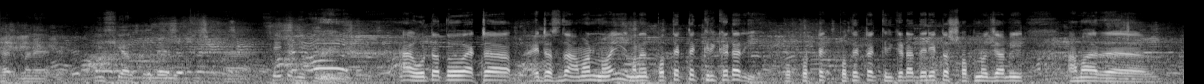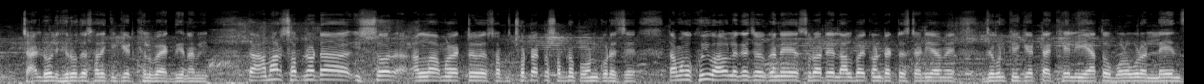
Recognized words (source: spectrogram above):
হ্যাঁ, মানে কি শেয়ার করলেন আহ, সেইটা নিয়ে হ্যাঁ ওটা তো একটা এটা শুধু আমার নয় মানে প্রত্যেকটা ক্রিকেটারই প্রত্যেক প্রত্যেকটা ক্রিকেটারদেরই একটা স্বপ্ন যে আমি আমার চাইল্ডহুড হিরোদের সাথে ক্রিকেট খেলব একদিন আমি। তা আমার স্বপ্নটা ঈশ্বর, আল্লাহ আমার একটা স্বপ্ন, ছোট্ট একটা স্বপ্ন পূরণ করেছে। তা আমাকে খুবই ভালো লেগেছে ওখানে সুরাটে লালবাই কন্ট্রাক্টর স্টেডিয়ামে যখন ক্রিকেটটা খেলি, এত বড় বড় লেন্স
